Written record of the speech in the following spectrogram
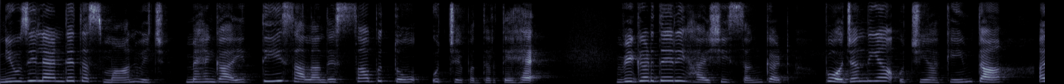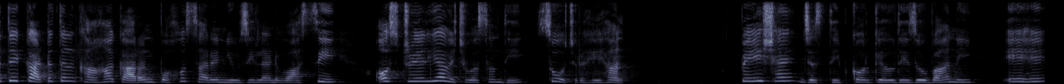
ਨਿਊਜ਼ੀਲੈਂਡ ਦੇ ਤਸਮਾਨ ਵਿੱਚ ਮਹਿੰਗਾਈ 30 ਸਾਲਾਂ ਦੇ ਸਭ ਤੋਂ ਉੱਚੇ ਪੱਧਰ ਤੇ ਹੈ। ਵਿਗੜਦੇ ਰਿਹਾਇਸ਼ੀ ਸੰਕਟ ਭੋਜਨ ਦੀਆਂ ਉੱਚੀਆਂ ਕੀਮਤਾਂ ਅਤੇ ਘੱਟ ਤਨਖਾਹਾਂ ਕਾਰਨ ਬਹੁਤ ਸਾਰੇ ਨਿਊਜ਼ੀਲੈਂਡ ਵਾਸੀ ਆਸਟ੍ਰੇਲੀਆ ਵਿੱਚ ਵਸਣ ਦੀ ਸੋਚ ਰਹੇ ਹਨ। ਪੇਸ਼ ਹੈ ਜਸਦੀਪ ਕੌਰ ਗਿੱਲ ਦੀ ਜ਼ੁਬਾਨੀ, ਇਹ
